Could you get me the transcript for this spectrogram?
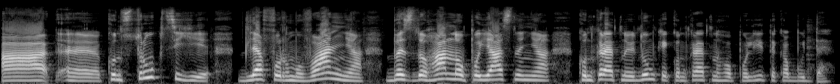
а е, конструкції для формування бездоганного пояснення конкретної думки конкретного політика будь-де.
